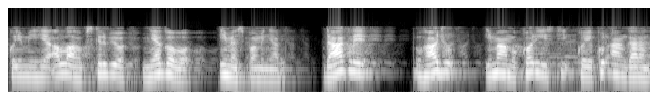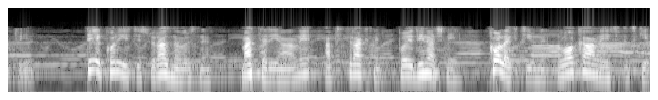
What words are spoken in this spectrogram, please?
kojim ih je Allah obskrbio, njegovo ime spominjali. Dakle, u hađu imamo koristi koje Kur'an garantuje. Te koristi su raznovrsne, materijalne, abstraktne, pojedinačne, kolektivne, lokalne i svjetske.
